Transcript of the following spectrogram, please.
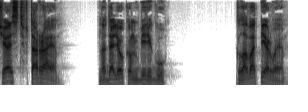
Часть вторая. На далеком берегу. Глава первая.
